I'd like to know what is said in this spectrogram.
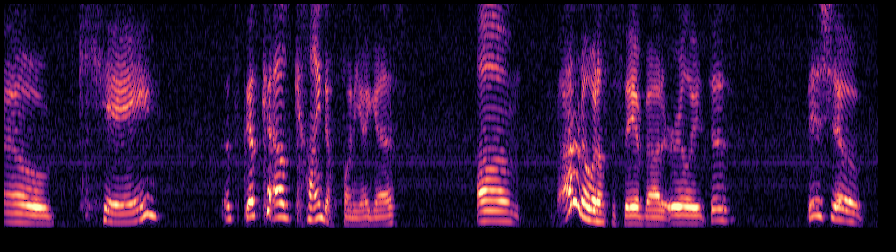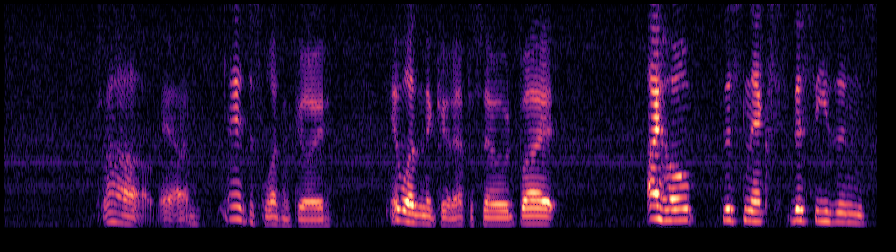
okay, that's that's that was kind of funny, I guess. Um, I don't know what else to say about it really. Just this show. Oh man, it just wasn't good it wasn't a good episode, but I hope this next this season's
